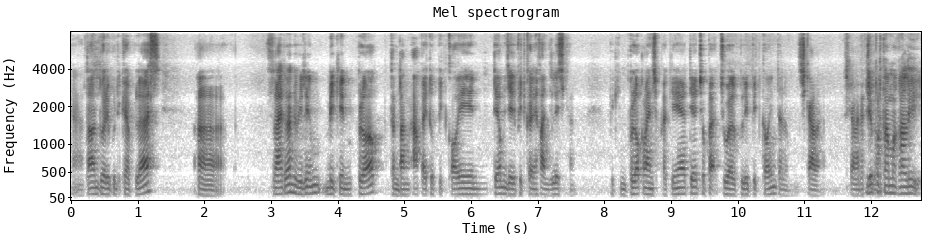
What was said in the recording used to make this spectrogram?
Nah, tahun 2013 eh, setelah itu kan William bikin blog tentang apa itu Bitcoin. Dia menjadi Bitcoin evangelis kan bikin blog lain sebagainya dia coba jual beli Bitcoin dalam skala skala Dia kecil pertama kali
